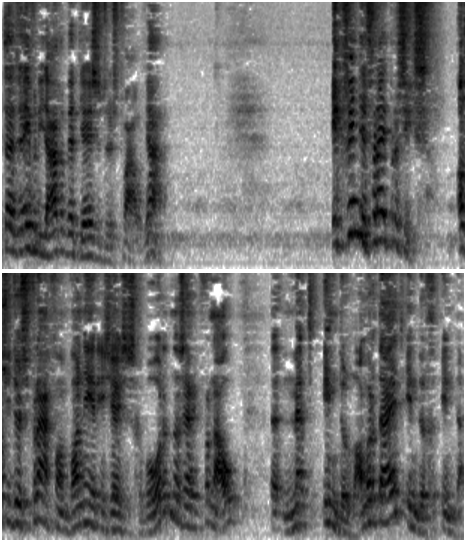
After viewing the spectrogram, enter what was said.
tijdens een van die dagen werd Jezus dus 12 jaar. Ik vind dit vrij precies. Als je dus vraagt van wanneer is Jezus geboren, dan zeg ik van nou, eh, met in de lammertijd, in, de, in, de,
